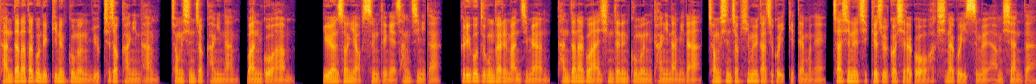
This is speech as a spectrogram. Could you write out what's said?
단단하다고 느끼는 꿈은 육체적 강인함, 정신적 강인함, 완고함, 유연성이 없음 등의 상징이다. 그리고 누군가를 만지면 단단하고 안심되는 꿈은 강인함이나 정신적 힘을 가지고 있기 때문에 자신을 지켜줄 것이라고 확신하고 있음을 암시한다.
